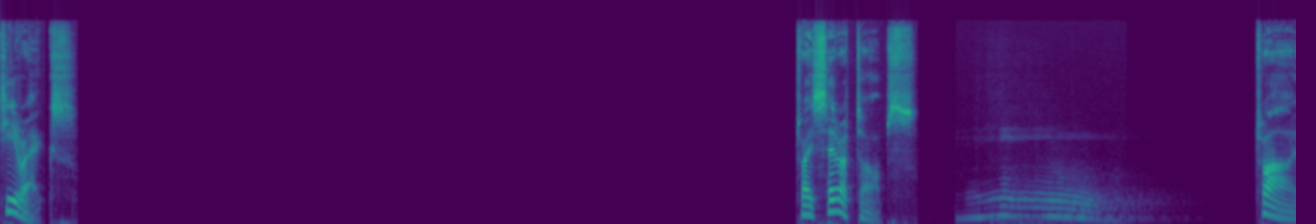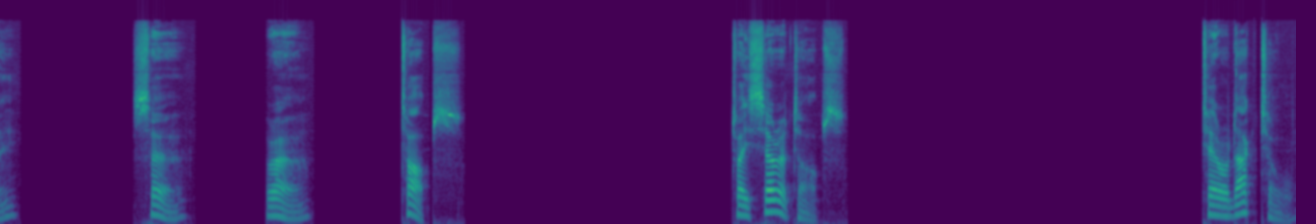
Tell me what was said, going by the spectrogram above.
T-Rex. Triceratops. Tri Sir Rer Tops Triceratops Pterodactyl.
